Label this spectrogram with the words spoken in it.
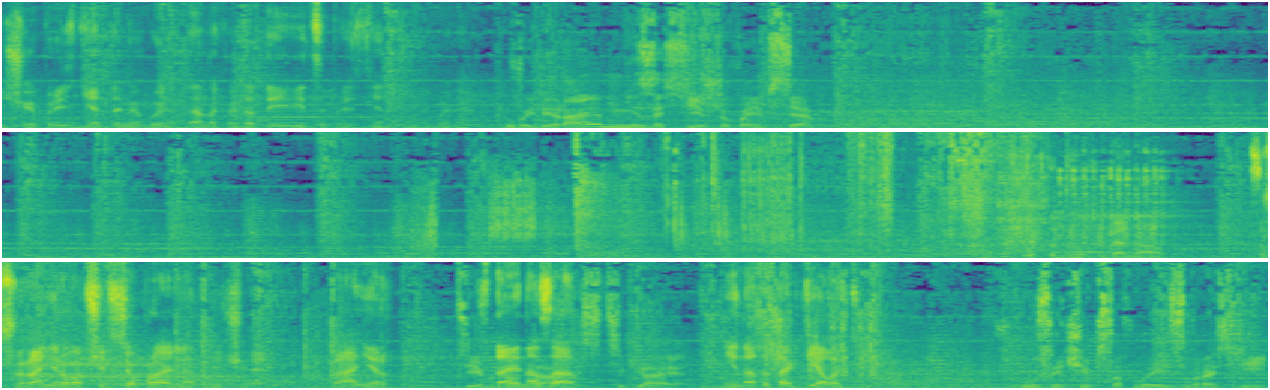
Еще и президентами были, да? Но когда-то и вице-президентами были. Выбираем, не засиживаемся. Слушай, раннер вообще все правильно отвечает. Раннер, Темнота Сдай назад. настигает. не надо так делать. вкусы чипсов Лейс в России?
